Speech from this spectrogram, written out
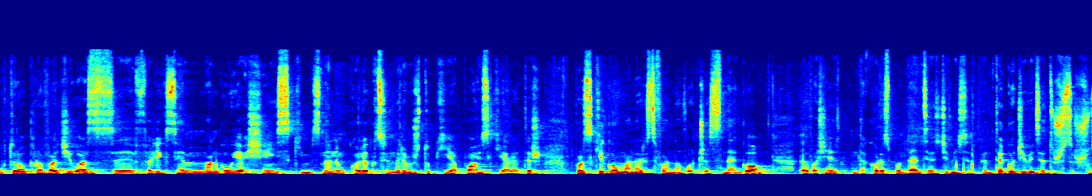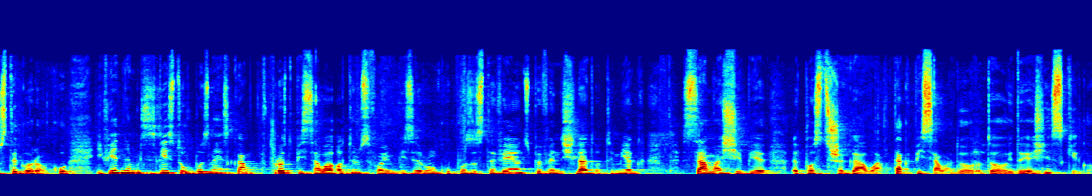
którą prowadziła z Feliksem Mangą Jasieńskim, znanym kolekcjonerem sztuki japońskiej, ale też polskiego malarstwa nowoczesnego. E, Właśnie ta korespondencja z 1905-1906 roku i w jednym z listów Boznańska wprost pisała o tym swoim wizerunku, pozostawiając pewien ślad o tym, jak sama siebie e, postrzegała. Tak pisała do, do, do Jasińskiego.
